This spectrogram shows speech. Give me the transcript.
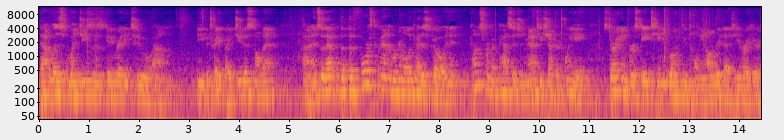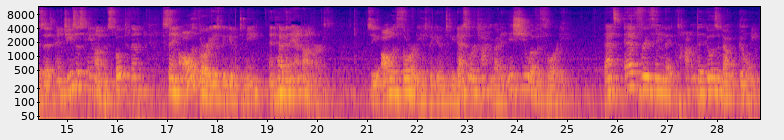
That was when Jesus is getting ready to um, be betrayed by Judas and all that. Uh, and so that the, the fourth command that we're going to look at is go. And it comes from a passage in Matthew chapter 28 starting in verse 18 and going through 20, and I'll read that to you right here. It says, And Jesus came up and spoke to them, saying, All authority has been given to me in heaven and on earth. See, all authority has been given to me. That's what we're talking about, an issue of authority. That's everything that, ta- that goes about going.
